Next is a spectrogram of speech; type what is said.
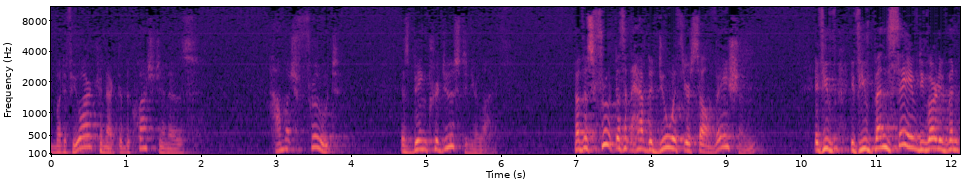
But if you are connected, the question is how much fruit is being produced in your life? Now, this fruit doesn't have to do with your salvation. If you've, if you've been saved, you've already been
